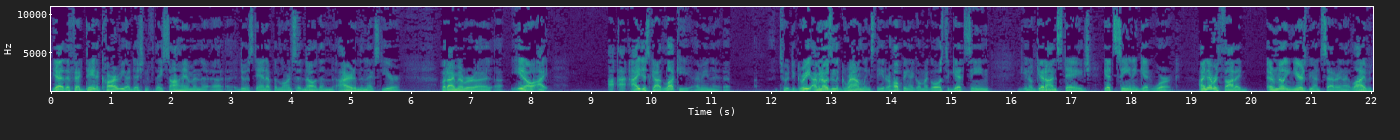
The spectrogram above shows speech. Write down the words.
Yeah, in fact, Dana Carvey auditioned. They saw him in, uh, uh, doing stand up, and Lorne said no. Then hired him the next year. But I remember, uh, uh, you know, I I, I just got lucky. I mean, uh, to a degree. I mean, I was in the Groundlings Theater hoping I go, my goal is to get seen, you know, get on stage, get seen, and get work. I never thought I'd, in a million years, be on Saturday Night Live. In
